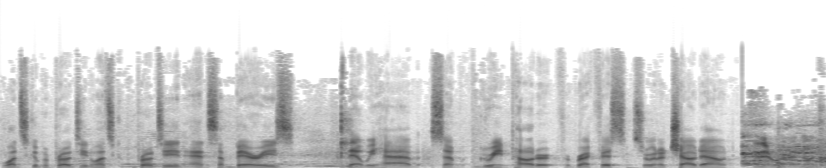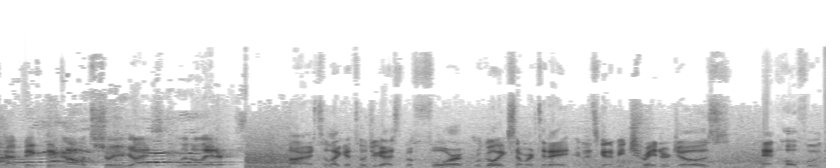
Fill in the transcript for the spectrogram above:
one scoop of protein, one scoop of protein, and some berries. Then we have some green powder for breakfast. So we're gonna chow down, and then we're gonna go into that big thing that I want to show you guys a little later. All right, so like I told you guys before, we're going somewhere today, and it's gonna be Trader Joe's and Whole Foods.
